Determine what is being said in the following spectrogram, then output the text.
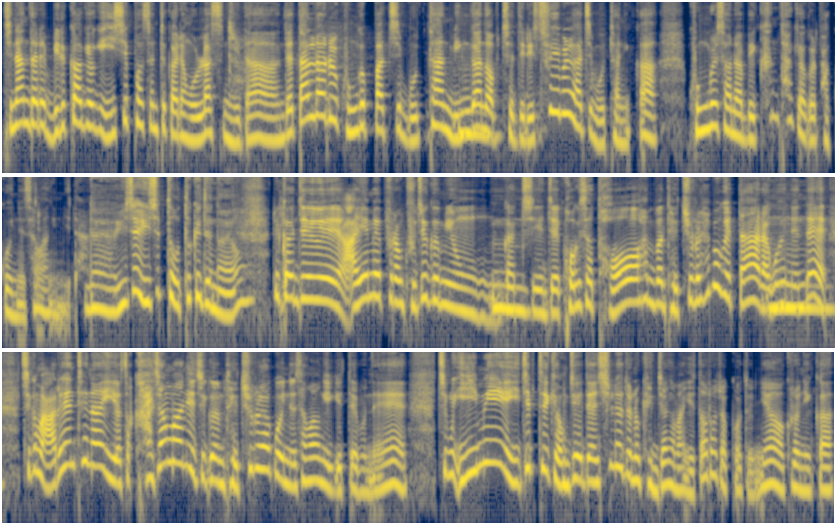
지난달에 밀 가격이 20%가량 올랐습니다. 근데 달러를 공급받지 못한 민간 업체들이 수입을 하지 못하니까 곡물 산업이 큰 타격을 받고 있는 상황입니다. 네. 이제 이집트 어떻게 되나요? 그러니까 이제 IMF랑 구제금융 음. 같이 이제 거기서 더 한번 대출을 해보겠다라고 음. 했는데 지금 아르헨티나에 이어서 가장 많이 지금 대출을 하고 있는 상황이기 때문에 지금 이미 이집트 경제에 대한 신뢰도는 굉장히 많이 떨어졌거든요. 그러니까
